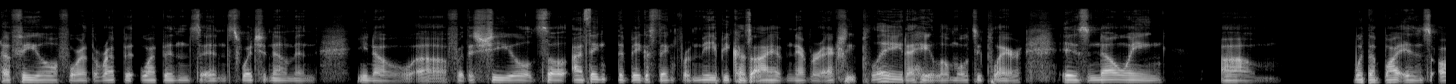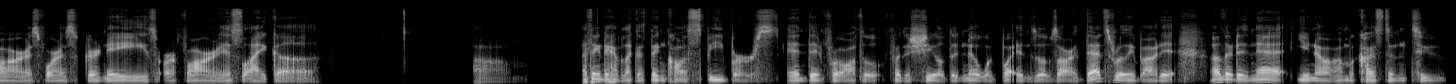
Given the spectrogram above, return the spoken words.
a feel for the rep- weapons and switching them and you know uh, for the shield so i think the biggest thing for me because i have never actually played a halo multiplayer is knowing um, what the buttons are as far as grenades or far as like uh um I think they have like a thing called speed burst, and then for also for the shield to know what buttons those are. That's really about it. Other than that, you know, I'm accustomed to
